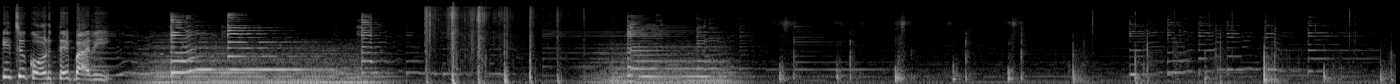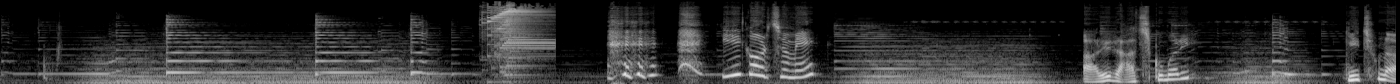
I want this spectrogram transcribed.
কিছু করতে পারি। করছ মেঘ? আরে রাজকুমারী? কিছু না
